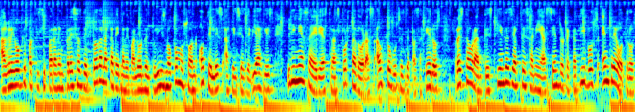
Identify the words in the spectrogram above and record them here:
Agregó que participarán empresas de toda la cadena de valor del turismo como son hoteles, agencias de viajes, líneas aéreas, transportadoras, autobuses de pasajeros, restaurantes, tiendas de artesanías, centros recreativos, entre otros.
